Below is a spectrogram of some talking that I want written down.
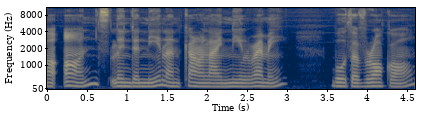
her aunts Linda Neal and Caroline Neal Remy, both of Rock Hall,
